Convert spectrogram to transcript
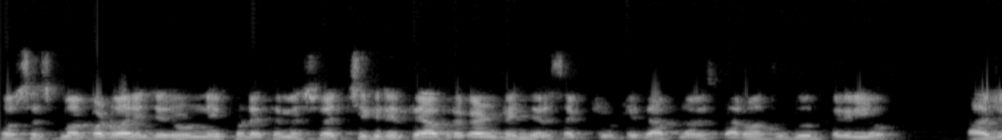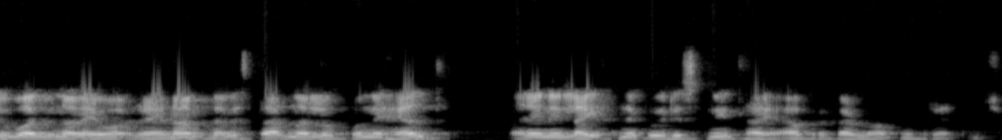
પ્રોસેસમાં પડવાની જરૂર નહીં પડે. તમે સ્વૈચ્છિક રીતે આ પ્રકારની ડેન્જરસ એક્ટિવિટીઝ આપના વિસ્તારમાંથી દૂર કરી લો. આજુબાજુના રહેણાંકના વિસ્તારના લોકોને હેલ્થ અને એની લાઈફને કોઈ રિસ્ક નહીં થાય. આ પ્રકારનો આપણો પ્રયત્ન છે.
